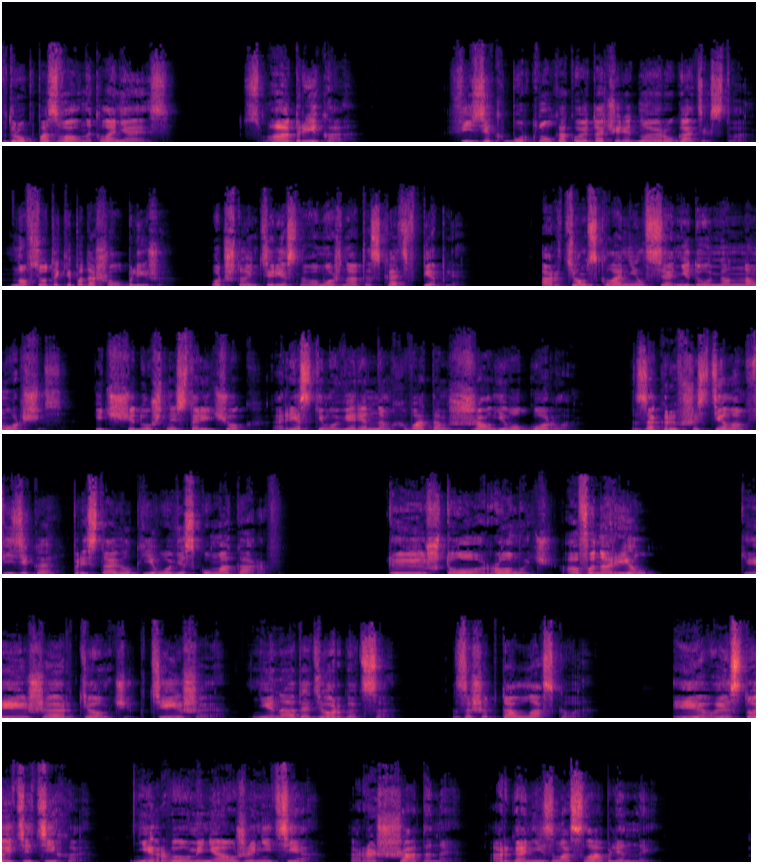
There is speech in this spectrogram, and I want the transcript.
Вдруг позвал, наклоняясь. «Смотри-ка, Физик буркнул какое-то очередное ругательство, но все-таки подошел ближе. Вот что интересного можно отыскать в пепле? Артем склонился, недоуменно морщась, и тщедушный старичок резким уверенным хватом сжал его горло. Закрывшись телом физика, приставил к его виску Макаров. «Ты что, Ромыч, офонарел?» «Тише, Артемчик, тише, не надо дергаться!» — зашептал ласково. «И вы стойте тихо. Нервы у меня уже не те, расшатаны, организм ослабленный».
